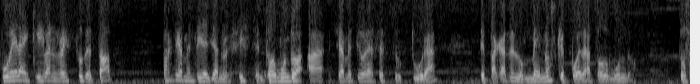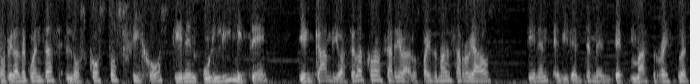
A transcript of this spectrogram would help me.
fuera y que iban race to the top, prácticamente ya, ya no existen. Todo el mundo se ha metido en esa estructura de pagarle lo menos que pueda a todo el mundo. Entonces, al final de cuentas, los costos fijos tienen un límite y, en cambio, hacer las cosas hacia arriba, los países más desarrollados tienen evidentemente más race to the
